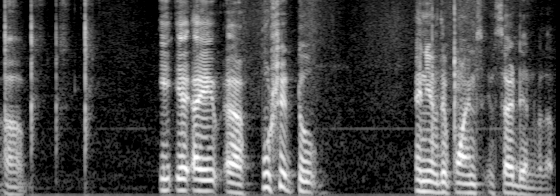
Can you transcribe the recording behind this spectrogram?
uh, I, I uh, push it to any of the points inside the envelope.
